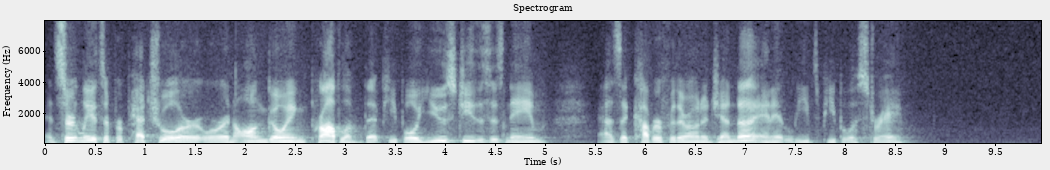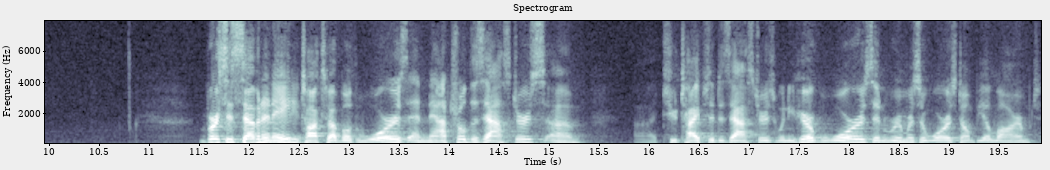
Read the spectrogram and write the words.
And certainly it's a perpetual or, or an ongoing problem that people use Jesus' name as a cover for their own agenda and it leads people astray. Verses 7 and 8, he talks about both wars and natural disasters, um, uh, two types of disasters. When you hear of wars and rumors of wars, don't be alarmed.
